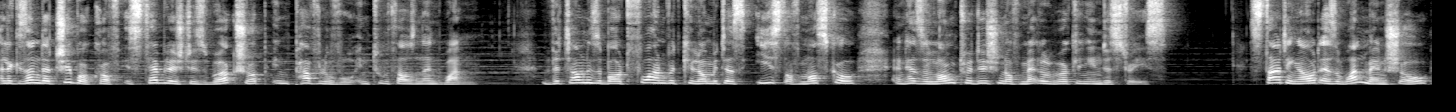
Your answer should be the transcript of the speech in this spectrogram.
Alexander Cheburkov established his workshop in Pavlovo in 2001. The town is about 400 kilometers east of Moscow and has a long tradition of metalworking industries. Starting out as a one-man show,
